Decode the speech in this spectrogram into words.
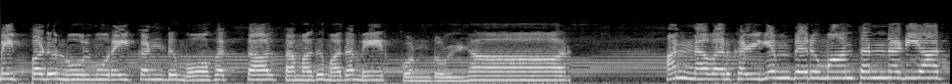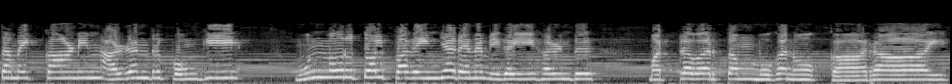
மெய்ப்படு நூல்முறை கண்டு மோகத்தால் தமது மதமேற்கொண்டுள்ளார். அன்னவர்கள் எம்பெருமான் தன்னடியார் தமைக் காணின் அழன்று பொங்கி முன்னொரு தொல் பகைஞர் என மிக இகழ்ந்து மற்றவர் தம் முகநோக்காராய்.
